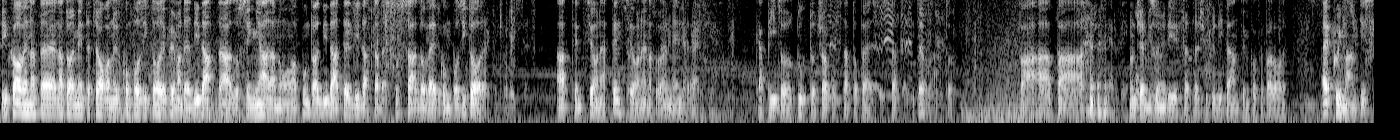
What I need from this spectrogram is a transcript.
I Covenant naturalmente trovano il compositore prima del didatta, lo segnalano appunto al didatta e il didatta adesso sa dov'è il compositore. Attenzione, attenzione, naturalmente. carica. Capito tutto ciò che è stato perso, è stato ritrovato. Fa, fa. non c'è bisogno di rifletterci più di tanto in poche parole. Ecco i Mantis.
